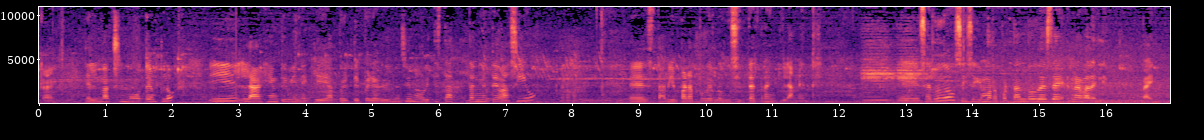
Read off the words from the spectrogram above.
que el máximo templo. Y la gente viene aquí a de peregrinación. Ahorita está totalmente vacío, pero bueno, está bien para poderlo visitar tranquilamente. Eh, saludos y seguimos reportando desde Nueva Delhi. Bye.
